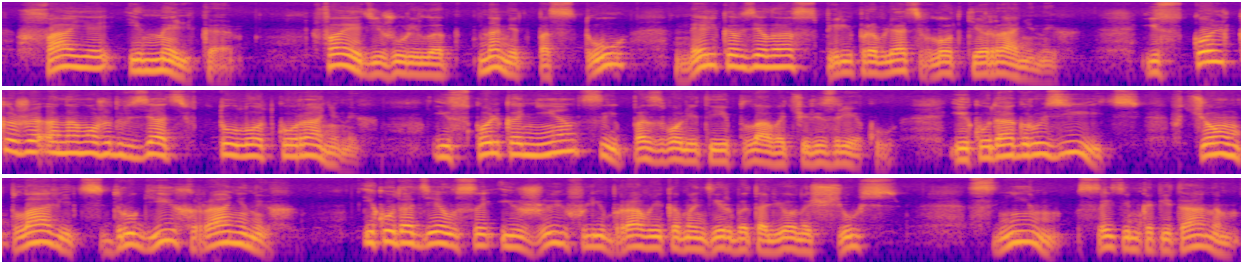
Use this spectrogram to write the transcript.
– Фая и Нелька. Фая дежурила на медпосту, Нелька взялась переправлять в лодке раненых. И сколько же она может взять в ту лодку раненых? И сколько немцы позволят ей плавать через реку? И куда грузить? В чем плавить других раненых? И куда делся и жив ли бравый командир батальона Щусь? С ним, с этим капитаном,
